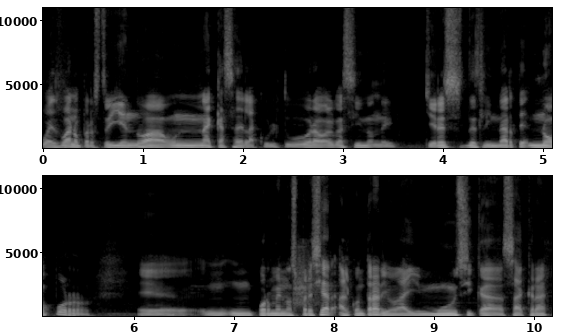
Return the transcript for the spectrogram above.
Pues bueno, pero estoy yendo a una casa de la cultura o algo así donde quieres deslindarte, no por, eh, por menospreciar, al contrario, hay música sacra,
